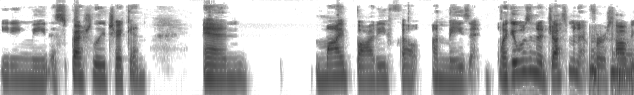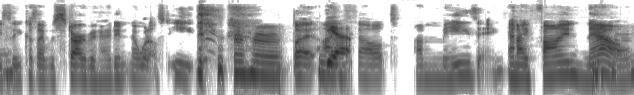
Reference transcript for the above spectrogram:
eating meat, especially chicken. And my body felt amazing. Like it was an adjustment at 1st mm-hmm. obviously, because I was starving. I didn't know what else to eat. mm-hmm. But yeah. I felt amazing. And I find now mm-hmm.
